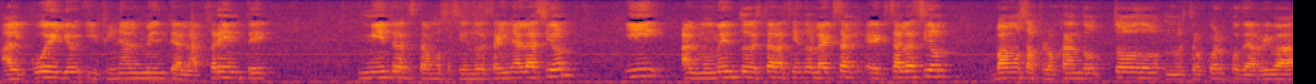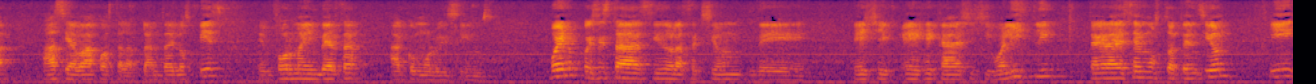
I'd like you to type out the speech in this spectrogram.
al cuello y finalmente a la frente mientras estamos haciendo esa inhalación y al momento de estar haciendo la exhalación vamos aflojando todo nuestro cuerpo de arriba hacia abajo hasta la planta de los pies en forma inversa a como lo hicimos. Bueno, pues esta ha sido la sección de EGK Shishiwalistli. Te agradecemos tu atención y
